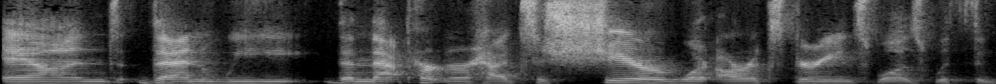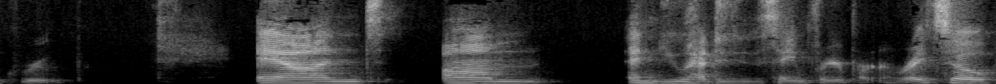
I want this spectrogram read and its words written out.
and then we then that partner had to share what our experience was with the group. And um and you had to do the same for your partner right? So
